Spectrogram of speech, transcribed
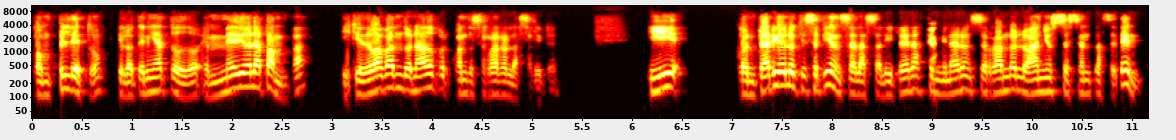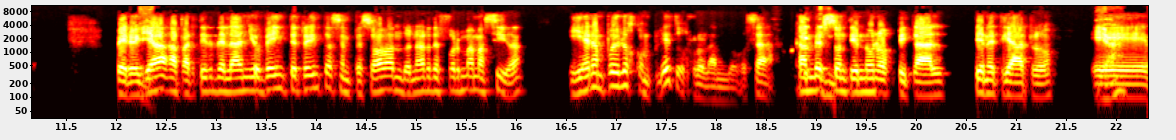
completo que lo tenía todo en medio de la pampa y quedó abandonado por cuando cerraron las salitreras. Y contrario de lo que se piensa, las salitreras terminaron cerrando en los años 60-70, pero ya a partir del año 20-30 se empezó a abandonar de forma masiva y eran pueblos completos, Rolando. O sea, Humberston tiene un hospital, tiene teatro, eh,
